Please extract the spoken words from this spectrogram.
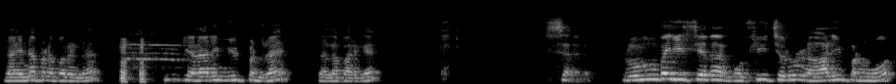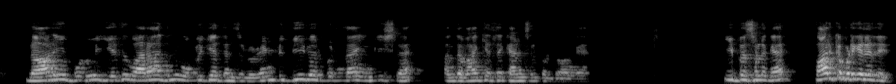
நான் என்ன பண்ண போறேன்னா எல்லாரையும் மியூட் பண்றேன். நல்லா பாருங்க. ரொம்ப ஈஸியா தான் இருக்கும். ஃபியூச்சரும் நாளையும் பண்ணுவோம். நாளையும் போடுவோம். எது வராதுன்னு உங்களுக்கே தெரிஞ்சிடும் ரெண்டு பி வர்ப் இருந்தா இங்கிலீஷ்ல அந்த வாக்கியத்தை கேன்சல் பண்ணுவாங்க இப்ப சொல்லுங்க. பார்க்கப்படுகிறது.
